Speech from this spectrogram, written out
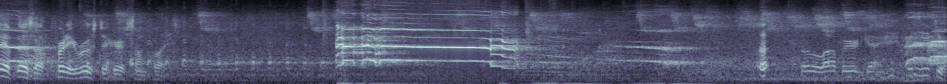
see if there's a pretty rooster here someplace. Uh, little lob-eared guy. What are you doing?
